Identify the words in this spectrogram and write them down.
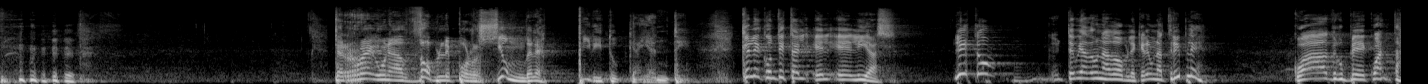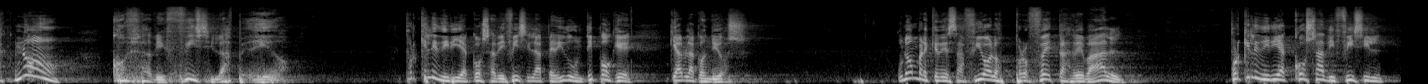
te ruego una doble porción del Espíritu que hay en ti. ¿Qué le contesta Elías? ¿Listo? Te voy a dar una doble. ¿Querés una triple? ¿Cuádruple? ¿Cuántas? No. Cosa difícil has pedido. ¿Por qué le diría cosa difícil ha pedido un tipo que, que habla con Dios? Un hombre que desafió a los profetas de Baal. ¿Por qué le diría cosa difícil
